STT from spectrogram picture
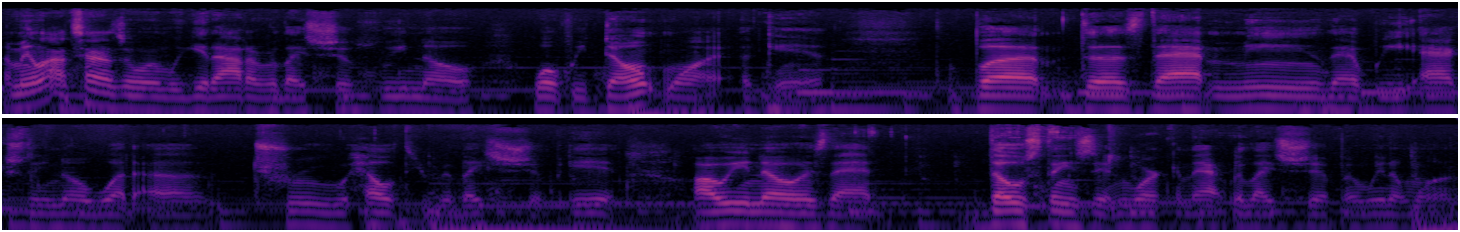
I mean, a lot of times when we get out of relationships, we know what we don't want again. But does that mean that we actually know what a true healthy relationship is? All we know is that those things didn't work in that relationship, and we don't want,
